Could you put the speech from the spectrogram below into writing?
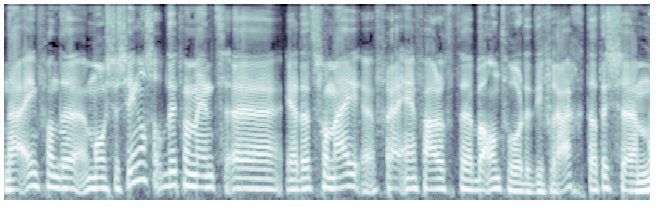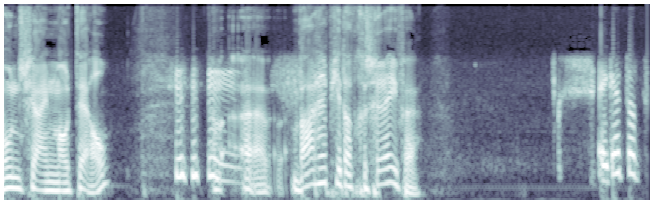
nou, een van de mooiste singles op dit moment... eh, ja, dat is voor mij eh, vrij eenvoudig te beantwoorden, die vraag. Dat is eh, Moonshine Motel. Waar heb je dat geschreven? Ik heb dat,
